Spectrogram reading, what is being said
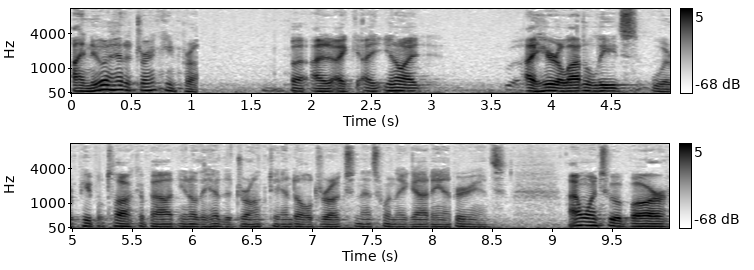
I knew I had a drinking problem. But I, I, I, you know, I I hear a lot of leads where people talk about, you know, they had the drunk to end all drunks, and that's when they got in experience. I went to a bar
